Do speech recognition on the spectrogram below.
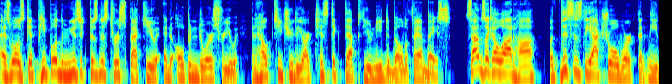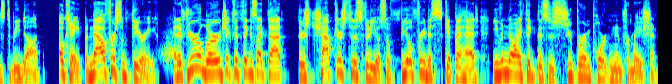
as well as get people in the music business to respect you and open doors for you and help teach you the artistic depth you need to build a fan base. Sounds like a lot, huh? But this is the actual work that needs to be done. Okay, but now for some theory. And if you're allergic to things like that, there's chapters to this video so feel free to skip ahead even though I think this is super important information.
